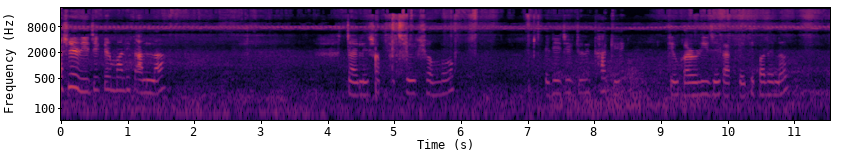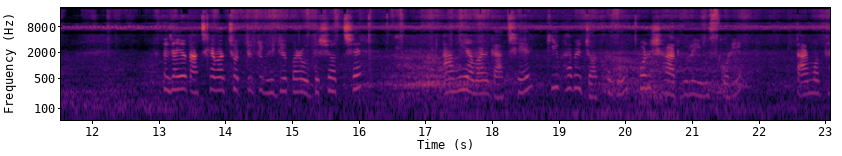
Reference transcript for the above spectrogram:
আসলে রিজিকের মালিক আল্লাহ। চাইলে সব কিছুই সম্ভব রিজিক যদি থাকে, কেউ কারও রিজিক আটকাইতে পারে না। তো যাই হোক, আজকে আমার ছোট্ট একটু ভিডিও করার উদ্দেশ্য হচ্ছে, আমি আমার গাছের কীভাবে যত্ন নিই, কোন সারগুলো ইউজ করি, তার মধ্যে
